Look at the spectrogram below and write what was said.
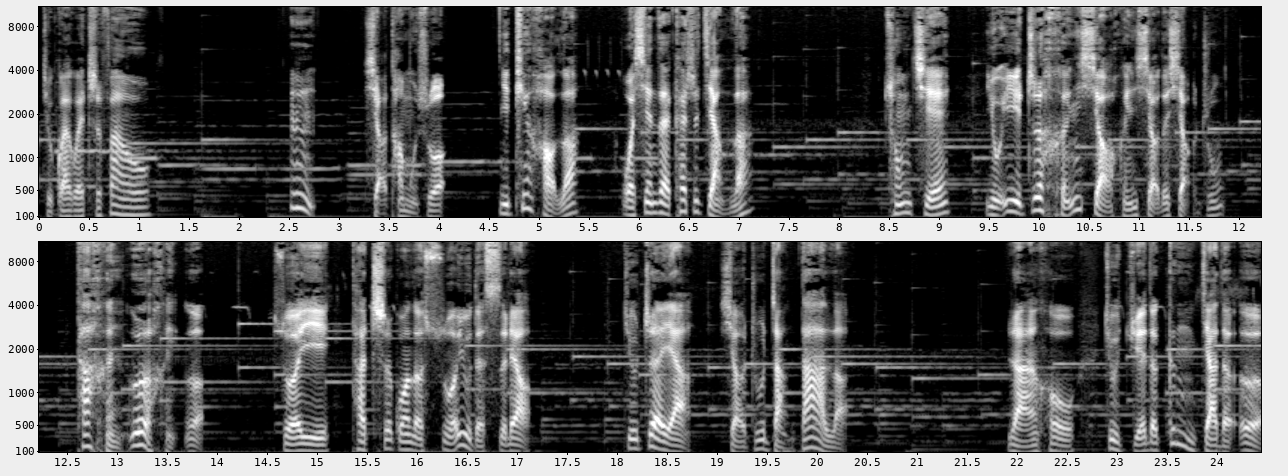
就乖乖吃饭哦。”嗯，小汤姆说：“你听好了，我现在开始讲了。从前有一只很小很小的小猪，它很饿很饿，所以它吃光了所有的饲料。”就这样，小猪长大了，然后就觉得更加的饿。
